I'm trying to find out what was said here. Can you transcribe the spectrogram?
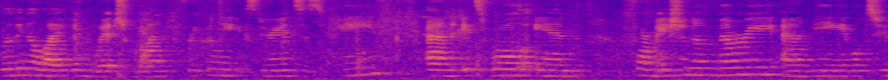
living a life in which one frequently experiences pain and its role in formation of memory and being able to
